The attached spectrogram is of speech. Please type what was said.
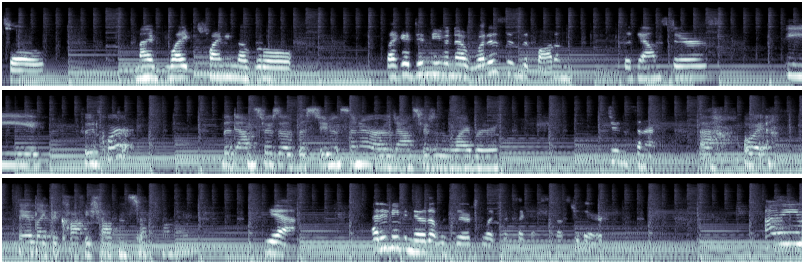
So, and I've liked finding those little. Like I didn't even know what is in the bottom, the downstairs. the food court, the downstairs of the student center, or the downstairs of the library. Student center. Uh, oh wait, they had like the coffee shop and stuff on there. Yeah, I didn't even know that was there till like my second semester there. I mean,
